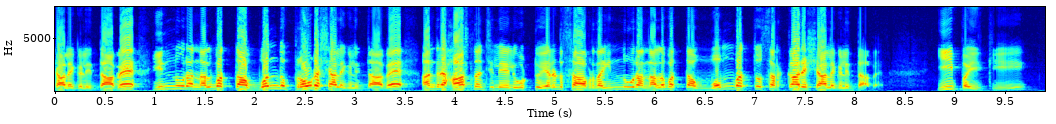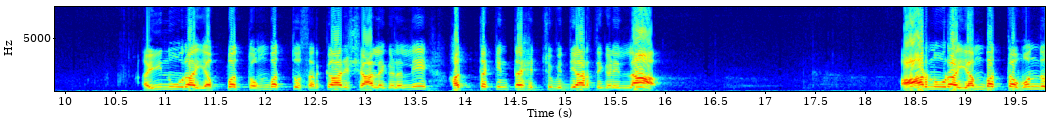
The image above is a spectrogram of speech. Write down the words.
ಶಾಲೆಗಳಿದ್ದಾವೆ, ಇನ್ನೂರ ನಲವತ್ತ ಒಂದು ಪ್ರೌಢಶಾಲೆಗಳಿದ್ದಾವೆ ಅಂದ್ರೆ ಹಾಸನ ಜಿಲ್ಲೆಯಲ್ಲಿ ಒಟ್ಟು ಎರಡು ಸಾವಿರದ ಇನ್ನೂರ ನಲವತ್ತ ಒಂಬತ್ತು ಸರ್ಕಾರಿ ಶಾಲೆಗಳಿದ್ದಾವೆ. ಈ ಪೈಕಿ ಐನೂರ ಎಪ್ಪತ್ತೊಂಬತ್ತು ಸರ್ಕಾರಿ ಶಾಲೆಗಳಲ್ಲಿ ಹತ್ತಕ್ಕಿಂತ ಹೆಚ್ಚು ವಿದ್ಯಾರ್ಥಿಗಳಿಲ್ಲ. ಆರ್ನೂರ ಎಂಬತ್ತ ಒಂದು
